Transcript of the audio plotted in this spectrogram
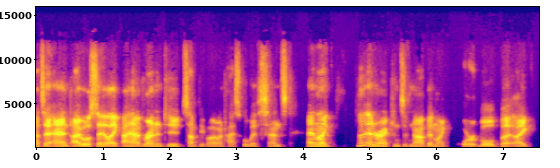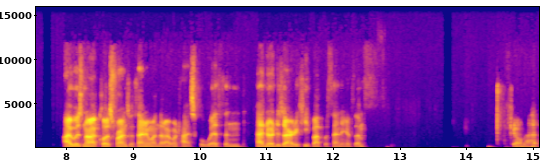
That's it. And I will say, like, I have run into some people I went to high school with since, and like the interactions have not been like horrible, but like I was not close friends with anyone that I went to high school with and had no desire to keep up with any of them. I feel that.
